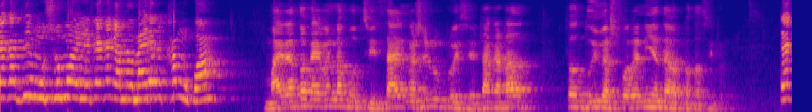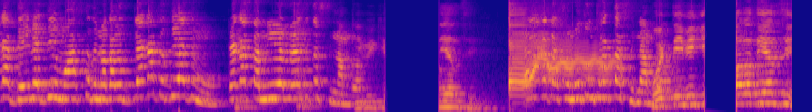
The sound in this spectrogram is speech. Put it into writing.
টাকা দিমু সময় হইলে টাকা আমরা মাইরে খামু কম। মাইরা তো খাইবেন না বুঝছি চার মাসের উপর হয়েছে টাকাটা তো দুই মাস পরে নিয়ে দেওয়ার কথা ছিল। টাকা দেই না দিমু আজকে দিন কাল টাকা তো দিয়া দিমু। টাকা তো নিয়ে লয়ে যেতেছি না আমরা। টিভি কি দিয়ে আনছি? টাকা আছে নতুন থাকতাছি না ওই টিভি কি ভাড়া দিয়ে আনছি?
